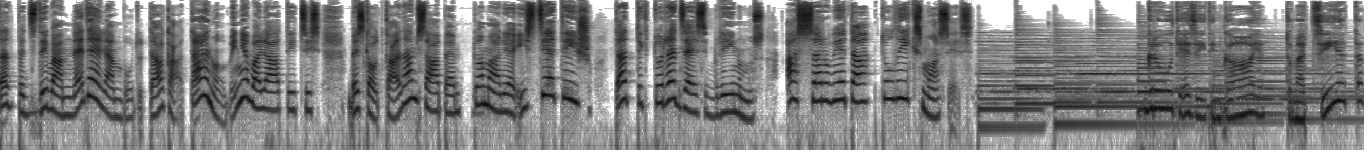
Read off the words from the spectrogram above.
tad pēc divām nedēļām būtu tā kā tā no viņa vaļā ticis, bez kaut kādām sāpēm. Tomēr, ja izcietīšu, tad tik tu redzēsi brīnumus, asaru vietā tu līksmosies. Grūti ezītim gāja, tomēr cieta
